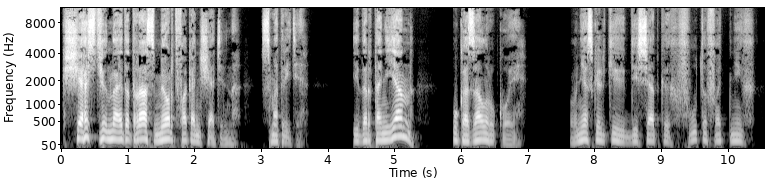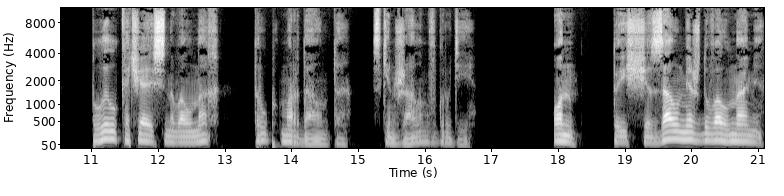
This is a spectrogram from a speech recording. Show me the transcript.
к счастью, на этот раз мертв окончательно. Смотрите». И Д'Артаньян указал рукой. В нескольких десятках футов от них плыл, качаясь на волнах, труп Мардаунта с кинжалом в груди. Он то исчезал между волнами,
